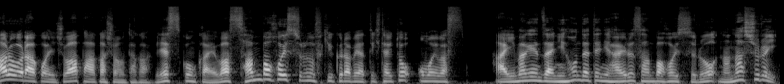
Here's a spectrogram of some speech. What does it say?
ハローラーこんにちは。パーカッションの高橋です。今回はサンバホイッスルの吹き比べやっていきたいと思います。はい、今現在日本で手に入るサンバホイッスルを7種類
